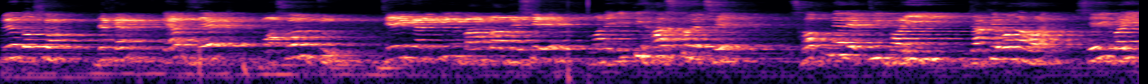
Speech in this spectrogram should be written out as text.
প্রিয় দর্শক, দেখেন এফজেড বাসন টু যেই গাড়িটি বাংলাদেশে মানে ইতিহাস করেছে স্বপ্নের একটি বাইক, যাকে বলা হয় সেই বাইকটি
